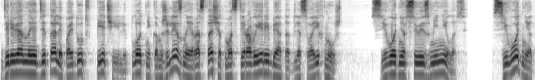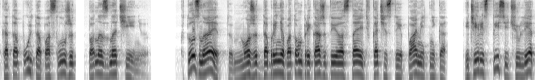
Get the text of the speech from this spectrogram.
Деревянные детали пойдут в печи или плотникам, железные растащат мастеровые ребята для своих нужд. Сегодня все изменилось. Сегодня катапульта послужит по назначению. Кто знает, может Добрыня потом прикажет ее оставить в качестве памятника, и через тысячу лет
